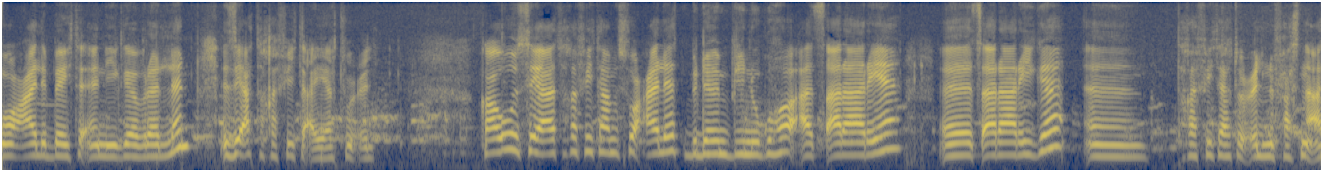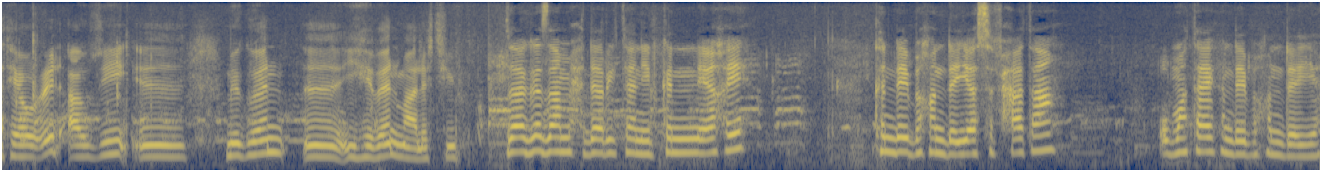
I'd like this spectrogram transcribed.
መውዓሊ በይተአን ይገብረለን እዚኣ ተኸፊታ እያ ትውዕል ካብኡ እዚኣ ተኸፊታ ምስ ወዓለት ብደንቢ ንጉሆ ኣፀራርየ ፀራሪገ ተኸፊታ ትውዕል ንፋስ ንኣትያ ውዕል ኣብዚ ምግበን ይህበን ማለት እዩ እዛ ገዛ መሕደሪተን ኢልክን እኒአኺ ክንደይ ብክንደይ እያ ስፍሓታ ቁመታይ ክንደይ ብክንደይ እያ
